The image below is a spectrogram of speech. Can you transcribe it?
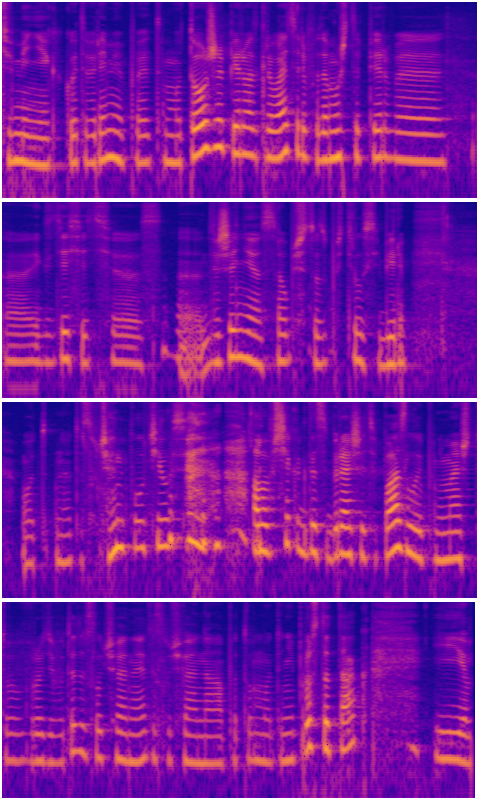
Тюмени какое-то время, поэтому тоже первооткрыватель, потому что первое X10 э, э, движение сообщества запустил в Сибири. Вот, но это случайно получилось. А вообще, когда собираешь эти пазлы и понимаешь, что вроде вот это случайно, это случайно, а потом это не просто так. И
